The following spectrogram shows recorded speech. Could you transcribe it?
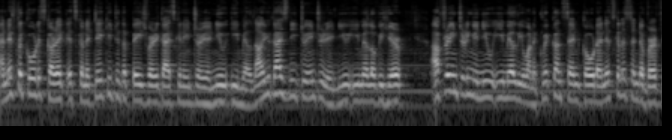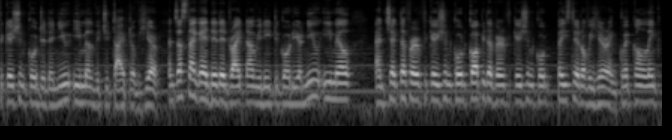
and if the code is correct it's gonna take you to the page where you guys can enter your new email. Now you guys need to enter your new email over here. After entering a new email you want to click on send code and it's going to send a verification code to the new email which you typed over here. And just like i did it right now you need to go to your new email and check the verification code copy the verification code paste it over here and click on link.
